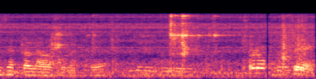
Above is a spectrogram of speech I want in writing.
무슨 색깔 나올 것 같아요? 초록색.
